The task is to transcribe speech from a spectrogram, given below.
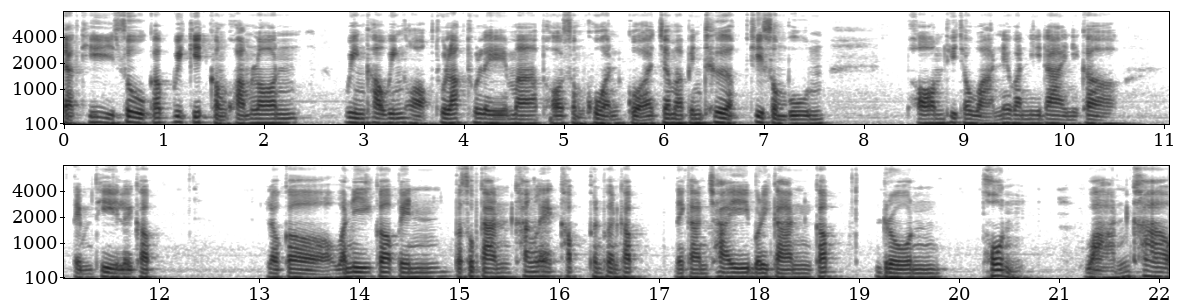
จากที่สู้กับวิกฤตของความร้อน วิ่งเข้าวิ่งออกทุลักทุเลมาพอสมควรกว่าจะมาเป็นเทือกที่สมบูรณ์ พร้อมที่จะหวานในวันนี้ได้นี่ก็เต็มที่เลยครับ แล้วก็วันนี้ก็เป็นประสบการณ์ครั้งแรกครับเพื่อนๆครับ ในการใช้บริการกับโดรนพ่น หวานข้าว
